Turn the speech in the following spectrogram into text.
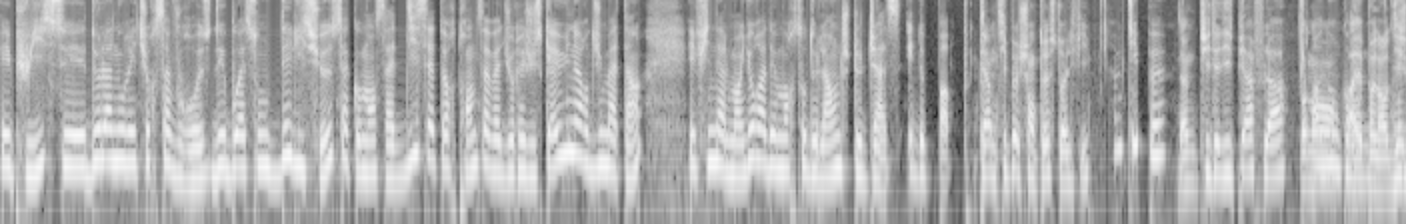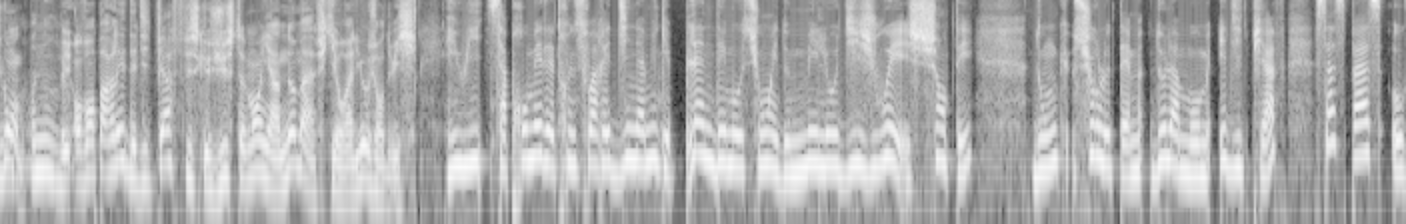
Et puis, c'est de la nourriture savoureuse, des boissons délicieuses. Ça commence à 17h30, ça va durer jusqu'à 1h du matin. Et finalement, il y aura des morceaux de lounge, de jazz et de pop. T'es un petit peu chanteuse, toi, Elfie? Un petit peu. Un petit Edith Piaf là? Pendant, Oh non, Ah, même. pendant 10 Oh non, secondes. oh non. Mais on va en parler d'Edith Piaf puisque justement il y a un hommage qui aura lieu aujourd'hui. Et oui, ça promet d'être une soirée dynamique et pleine d'émotions et de mélodies jouées et chantées. Donc, sur le thème de la môme Edith Piaf, ça se passe au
